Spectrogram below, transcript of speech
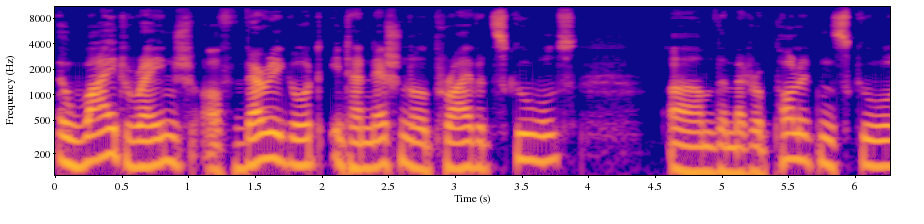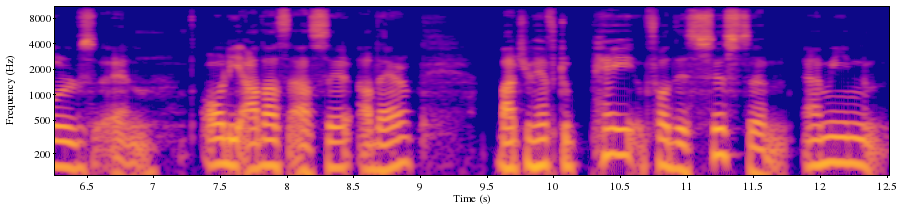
a wide range of very good international private schools. Um, the metropolitan schools and all the others are, are there. But you have to pay for this system. I mean,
